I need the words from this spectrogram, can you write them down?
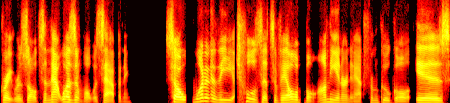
great results. And that wasn't what was happening. So, one of the tools that's available on the internet from Google is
